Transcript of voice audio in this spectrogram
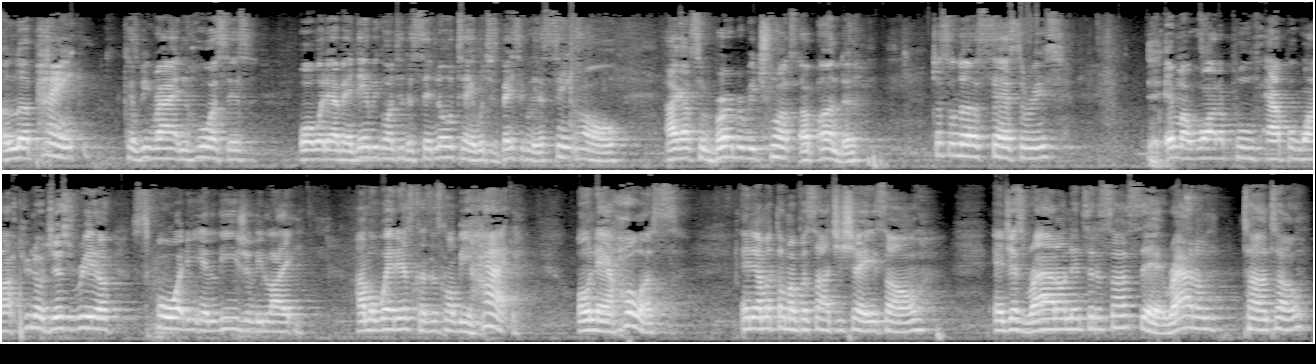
a little paint, because we riding horses or whatever, and then we go into the cenote, which is basically a sinkhole. I got some Burberry trunks up under, just a little accessories, in my waterproof Apple Watch, you know, just real sporty and leisurely like, I'm gonna wear this because it's gonna be hot on that horse. And then I'm gonna throw my Versace shades on and just ride on into the sunset. Ride on, Tonto.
